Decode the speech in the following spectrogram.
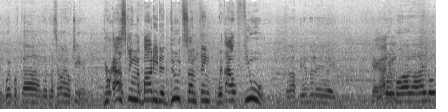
el cuerpo está retrasado en oxígeno. You're asking the body to do something without fuel. El haga cuerpo algo. haga algo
